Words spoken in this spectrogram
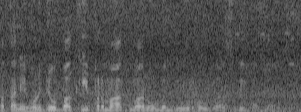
ਪਤਾ ਨਹੀਂ ਹੁਣ ਜੋ ਬਾਕੀ ਪ੍ਰਮਾਤਮਾ ਨੂੰ ਮਨਜ਼ੂਰ ਹੋਊਗਾ ਅਸਲੀ ਗੱਲ ਹੈ।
